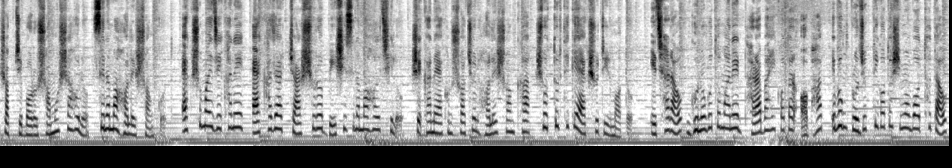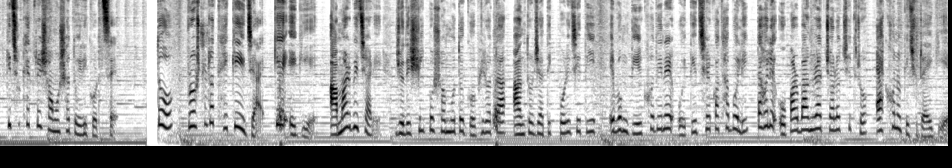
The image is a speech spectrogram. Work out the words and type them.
সবচেয়ে বড় সমস্যা হলো সিনেমা হলের সংকট। একসময় যেখানে এক হাজার চারশোরও বেশি সিনেমা হল ছিল, সেখানে এখন সচল হলের সংখ্যা সত্তর থেকে একশোটির মতো। এছাড়াও গুণগত মানের ধারাবাহিকতার অভাব এবং প্রযুক্তিগত সীমাবদ্ধতাও কিছু ক্ষেত্রে সমস্যা তৈরি করছে। তো প্রশ্নটা থেকেই যায়, কে এগিয়ে? আমার বিচারে যদি শিল্পসম্মত গভীরতা, আন্তর্জাতিক পরিচিতি এবং দীর্ঘদিনের ঐতিহ্যের কথা বলি, তাহলে ওপার বাংলার চলচ্চিত্র এখনও কিছুটা এগিয়ে।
